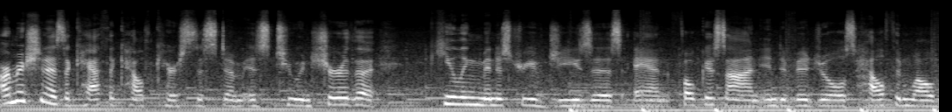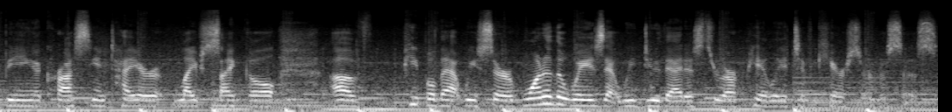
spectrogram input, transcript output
Our mission as a Catholic healthcare system is to ensure the healing ministry of Jesus and focus on individuals' health and well-being across the entire life cycle of people that we serve. One of the ways that we do that is through our palliative care services.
